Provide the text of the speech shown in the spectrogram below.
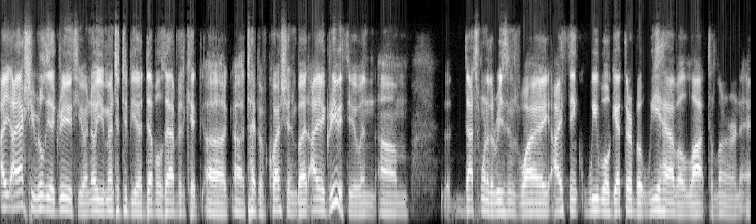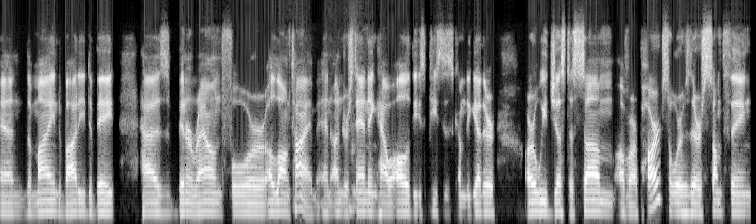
I, I, actually really agree with you. I know you meant it to be a devil's advocate uh, uh, type of question, but I agree with you. And um, that's one of the reasons why I think we will get there, but we have a lot to learn. And the mind body debate has been around for a long time. And understanding how all of these pieces come together are we just a sum of our parts or is there something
